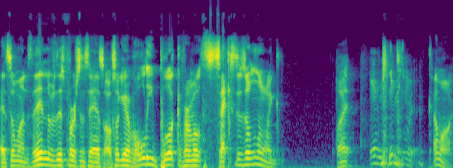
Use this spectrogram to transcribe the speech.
And someone, then this person says, also so your holy book promotes sexism." I'm like, what? Come on.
